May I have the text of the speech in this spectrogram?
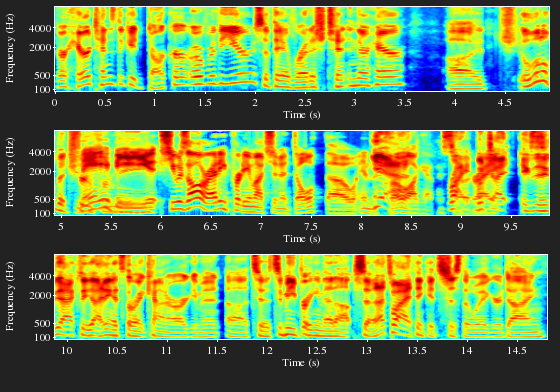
their hair tends to get darker over the years if they have reddish tint in their hair. Uh, a little bit true. for me. Maybe she was already pretty much an adult though in the prologue episode, right? Which I exactly, I think it's the right counter argument uh, to to me bringing that up. So that's why I think it's just the wig or dying.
